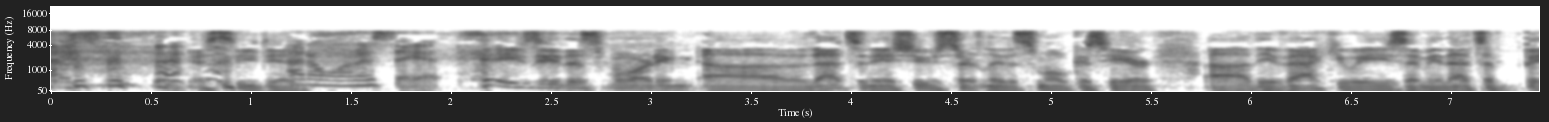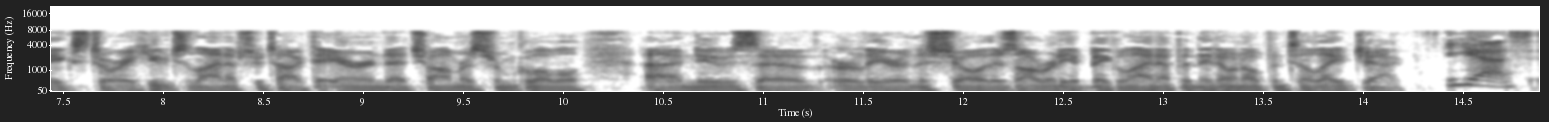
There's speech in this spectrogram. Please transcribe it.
guess, I guess he did. I don't want to say it. hazy this morning. Uh, that's an issue. Certainly the smoke is here. Uh, the evacuees, I mean, that's a big story. Huge lineups. We talked to Erin uh, Chalmers from Global uh, News uh, earlier in the show. There's already a big lineup and they don't open till late, Jack. Yes,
